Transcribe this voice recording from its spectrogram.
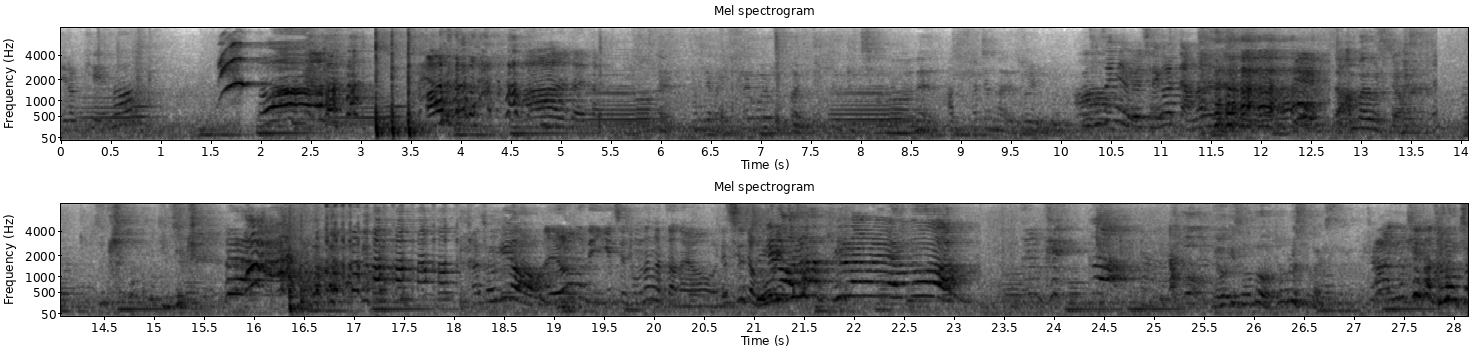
이렇게 해서. 와. 아 됐다. 아 됐다 됐다. 이거는 상대방이 쇄골 쪽까지 이렇게 집어넣으면은 살짝만 해도 쏠립니다. 그 선생님 왜 제가 할 때 안 하는 거예요? 자, 한번 해보시죠. 깊숙이. 아 저기요. 아 여러분 근데 이게 진짜 장난 같잖아요. 근데 진짜 우리 죽이려고 쫄. 사람 죽이려고 해요 여러분. 이렇게. 어, 여기서도 쫄을 수가 있어요. 아 이렇게 해가지고. 그렇죠.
